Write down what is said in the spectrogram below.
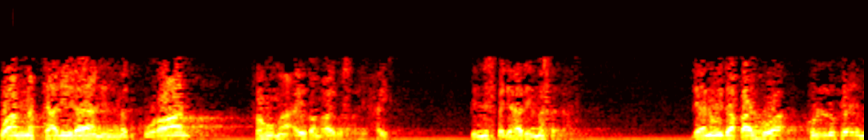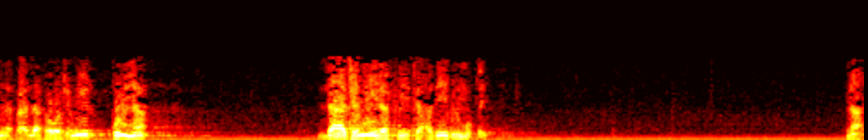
وأما التعليلان المذكوران فهما أيضا غير صحيحين بالنسبة لهذه المسألة. لأنه إذا قال هو كل فعل من أفعال فهو جميل قلنا لا جميل في تعذيب المطيع. نعم.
